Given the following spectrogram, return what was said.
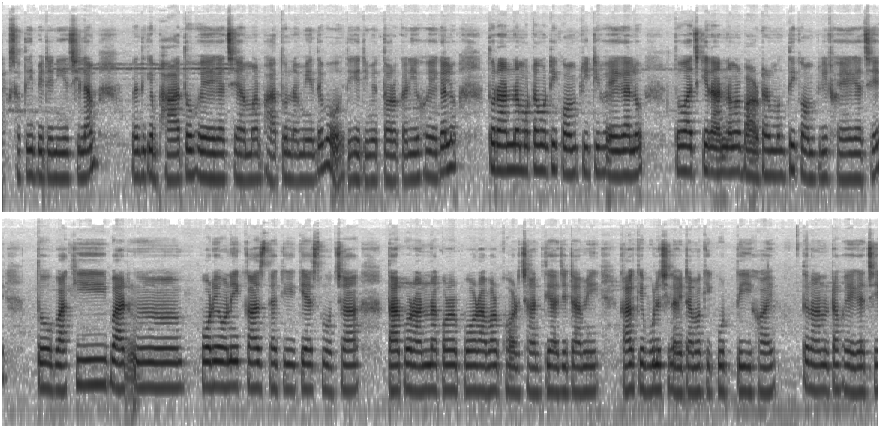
একসাথেই বেটে নিয়েছিলাম। ওদিকে ভাতও হয়ে গেছে, আমার ভাতও নামিয়ে দেবো। ওদিকে ডিমের তরকারিও হয়ে গেল। তো রান্না মোটামুটি কমপ্লিটই হয়ে গেল। তো আজকে রান্না আমার বারোটার মধ্যেই কমপ্লিট হয়ে গেছে। তো বাকি পরে অনেক কাজ থাকে, গ্যাস মোছা, তারপর রান্না করার পর আবার ঘর ঝাঁট দেওয়া, যেটা আমি কালকে বলেছিলাম, এটা আমাকে করতেই হয়। তো রান্নাটা হয়ে গেছে।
